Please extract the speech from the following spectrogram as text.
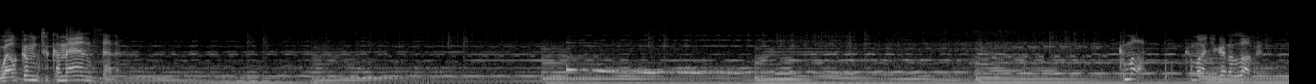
Welcome to Command Center. Come on, come on, you're gonna love it.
